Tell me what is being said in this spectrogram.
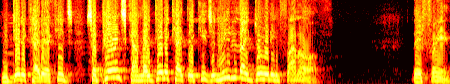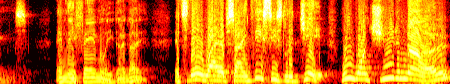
we dedicate our kids. So parents come, they dedicate their kids. And who do they do it in front of? Their friends and their family, don't they? It's their way of saying, this is legit. We want you to know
